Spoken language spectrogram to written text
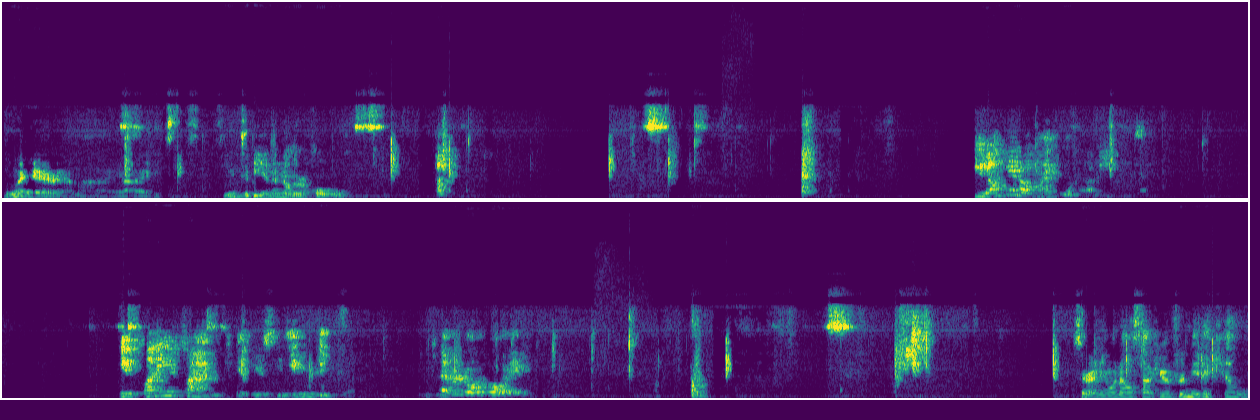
Where am I? I seem to be in another hole. You don't get all my food options. You have plenty of time to get used to eating pizza. You never go away. Is there anyone else out here for me to kill?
